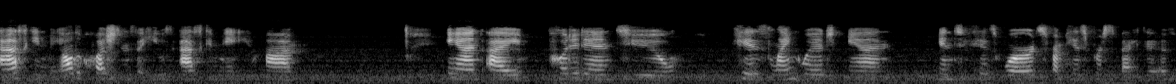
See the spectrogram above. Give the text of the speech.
asking me, all the questions that he was asking me. Um, and I put it into his language and into his words from his perspective,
